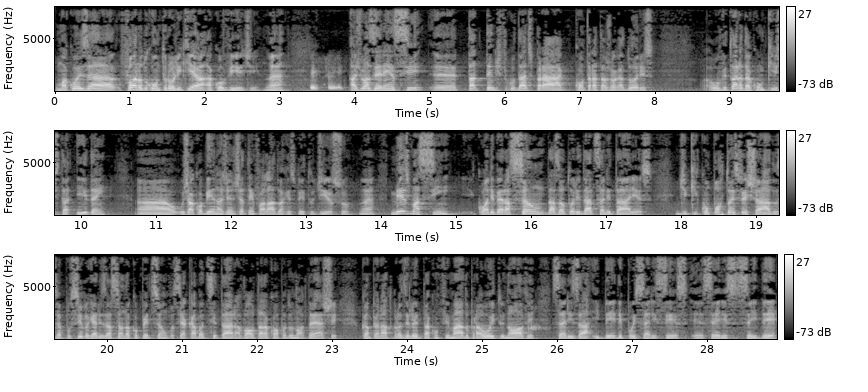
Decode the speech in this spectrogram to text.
uma coisa fora do controle que é a Covid, não é? Perfeito. A Juazeirense está eh, tendo dificuldades para contratar jogadores. O Vitória da Conquista, idem. Ah, o Jacobina, a gente já tem falado a respeito disso. Né? Mesmo assim, com a liberação das autoridades sanitárias de que com portões fechados é possível a realização da competição. Você acaba de citar a volta da Copa do Nordeste, o Campeonato Brasileiro está confirmado para 8 e 9, Séries A e B, depois Séries C, eh, Séries C e D.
